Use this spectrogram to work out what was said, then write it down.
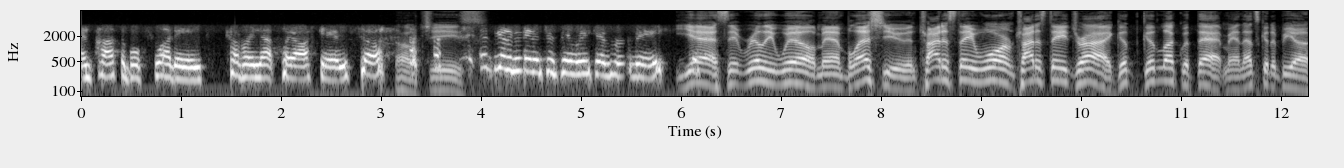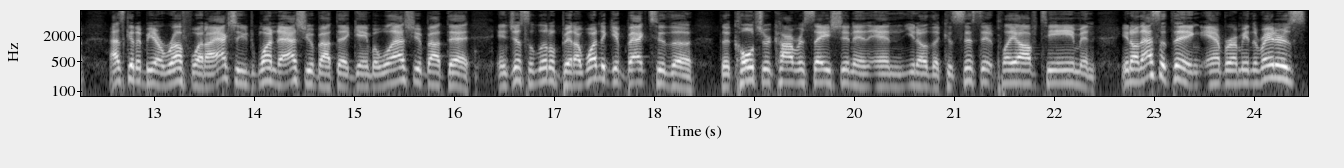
and possible flooding covering that playoff game. So Oh, jeez. it's going to be an interesting weekend for me. Yes, it really will, man. Bless you, and try to stay warm. Try to stay dry. Good, good luck with that, man. That's gonna be a that's gonna be a rough one. I actually wanted to ask you about that game, but we'll ask you about that in just a little bit. I wanted to get back to the the culture conversation and and you know the consistent playoff team, and you know that's the thing, Amber. I mean, the Raiders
